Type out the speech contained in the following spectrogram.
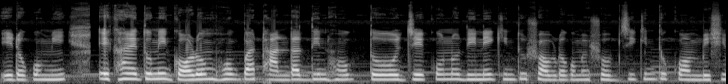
এরকমই। এখানে তুমি গরম হোক বা ঠান্ডার দিন হোক, তো যে কোনো দিনে কিন্তু সব রকমের সবজি কিন্তু কম বেশি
